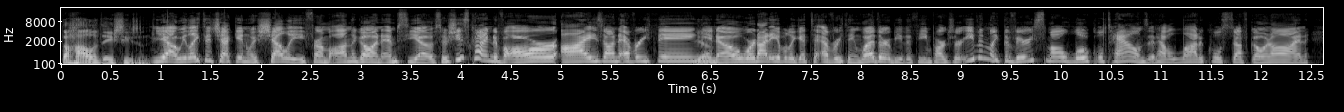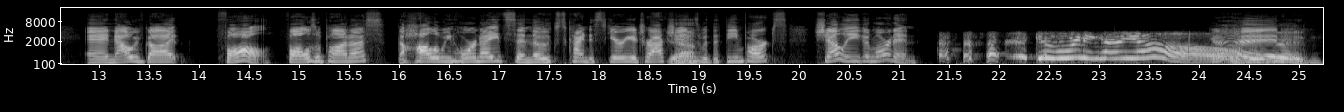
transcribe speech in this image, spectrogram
the holiday season. Yeah, we like to check in with Shelly from On the Go on MCO. So she's kind of our eyes on everything. Yeah. You know, we're not able to get to everything, whether it be the theme parks or even like the very small local towns that have a lot of cool stuff going on. And now we've got fall. Fall's upon us, the Halloween Horror Nights and those kind of scary attractions Yeah. with the theme parks. Shelly, good morning. Good morning. How are y'all? Good. We're good.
